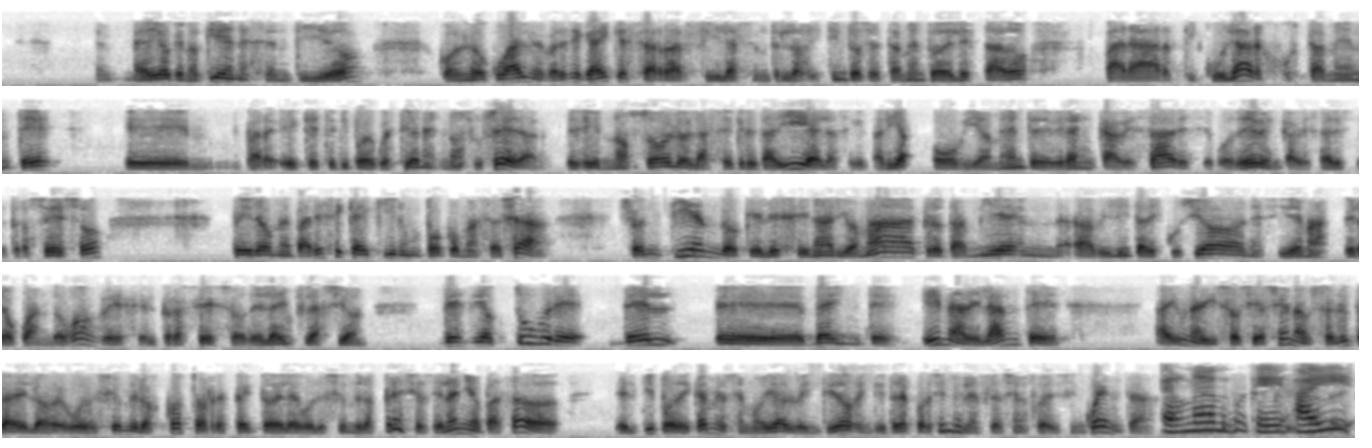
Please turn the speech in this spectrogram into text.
medio que no tiene sentido, con lo cual me parece que hay que cerrar filas entre los distintos estamentos del Estado para articular justamente eh, para que este tipo de cuestiones no sucedan. Es decir, no solo la Secretaría, la Secretaría obviamente deberá encabezar ese, o debe encabezar ese proceso, pero me parece que hay que ir un poco más allá. Yo entiendo que el escenario macro también habilita discusiones y demás, pero cuando vos ves el proceso de la inflación desde octubre del eh, 20 en adelante, hay una disociación absoluta de la evolución de los costos respecto de la evolución de los precios. El año pasado el tipo de cambio se movió al 22-23% y la inflación fue del 50%. Hernán, eh, ahí,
